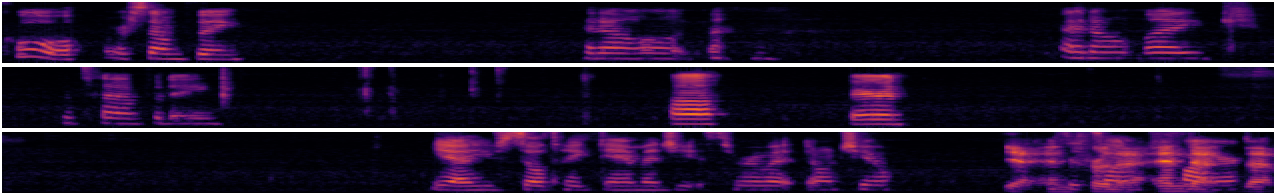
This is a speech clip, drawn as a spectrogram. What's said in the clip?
cool or something. I don't I don't like what's happening. Uh Baron. Yeah, you still take damage through it, don't you? Yeah, and for that, and fire. that that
